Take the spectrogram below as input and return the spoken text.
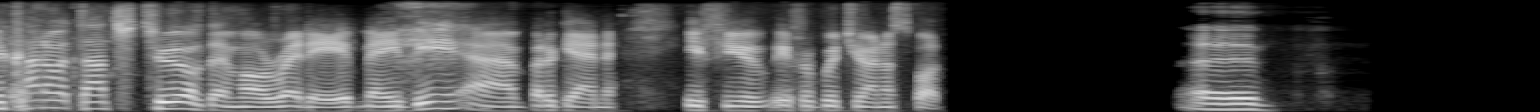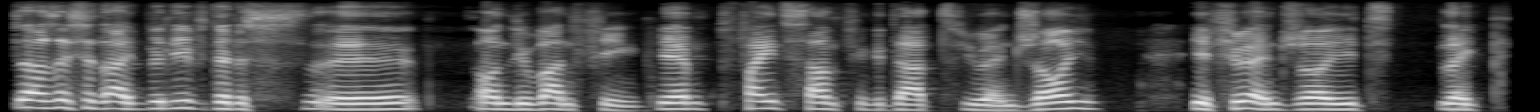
you kind of attached two of them already, maybe. Uh, but again, if you if we put you on a spot. Uh, as I said, I believe there is uh, only one thing. Yeah, find something that you enjoy. If you enjoy it, like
